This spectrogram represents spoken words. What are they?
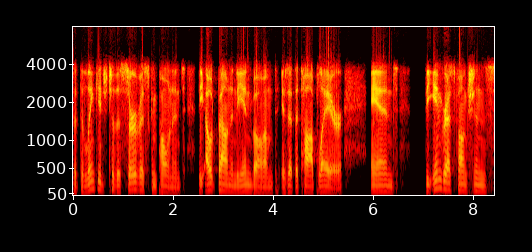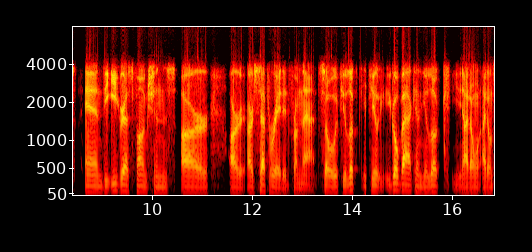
that the linkage to the service component, the outbound and the inbound is at the top layer. And the ingress functions and the egress functions are are are separated from that. So if you look, if you you go back and you look, I don't I don't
